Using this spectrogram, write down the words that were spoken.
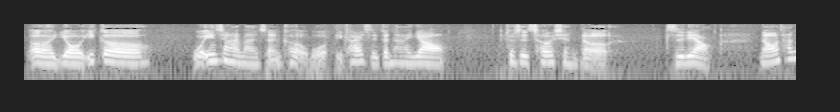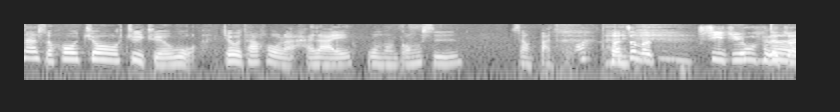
呃有一个我印象还蛮深刻，我一开始跟他要就是车险的资料，然后他那时候就拒绝我，结果他后来还来我们公司上班，啊，这么戏剧化的转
